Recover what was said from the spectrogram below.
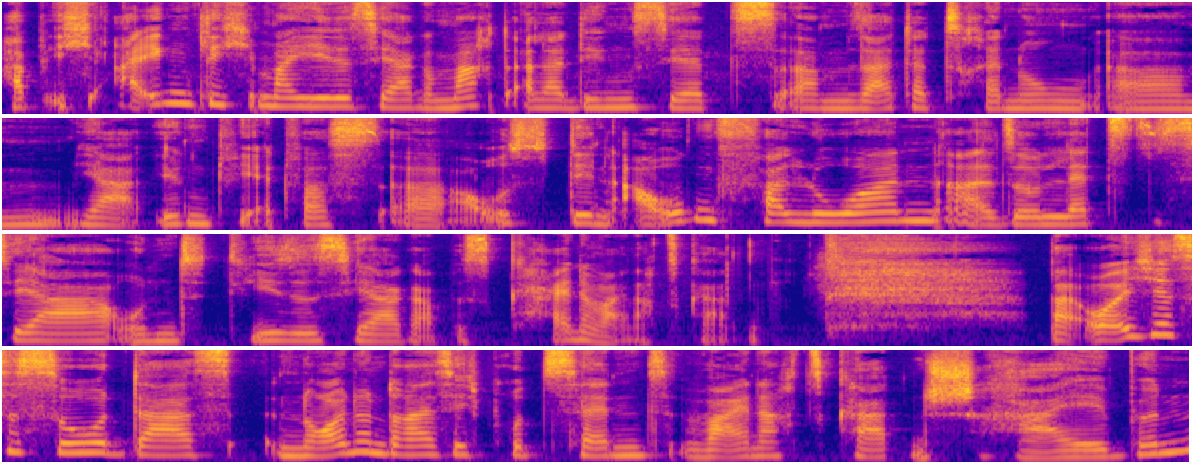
Habe ich eigentlich immer jedes Jahr gemacht, allerdings jetzt ähm, seit der Trennung ähm, ja irgendwie etwas äh, aus den Augen verloren. Also letztes Jahr und dieses Jahr gab es keine Weihnachtskarten. Bei euch ist es so, dass 39 Prozent Weihnachtskarten schreiben,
